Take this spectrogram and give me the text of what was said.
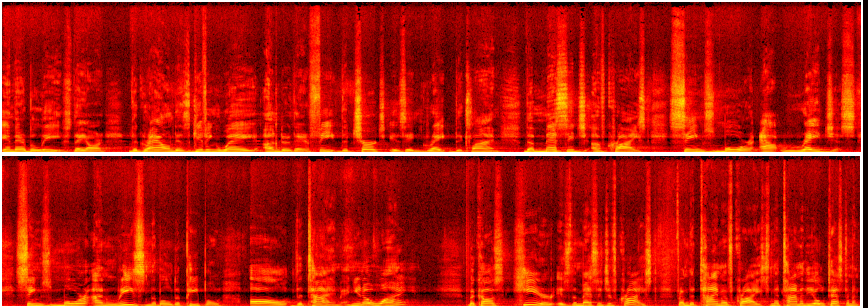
in their beliefs. They are, the ground is giving way under their feet. The church is in great decline. The message of Christ seems more outrageous, seems more unreasonable to people all the time. And you know why? Because here is the message of Christ. From the time of Christ, from the time of the Old Testament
